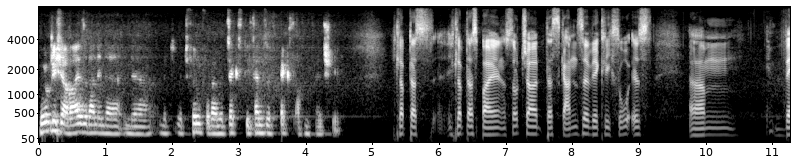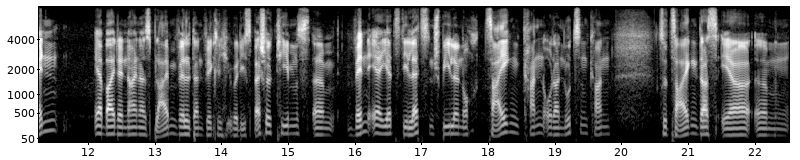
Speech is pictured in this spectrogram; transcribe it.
möglicherweise dann in der, in der, mit, mit fünf oder mit sechs Defensive Backs auf dem Feld steht. Ich glaube, dass, glaub, dass bei Socha das Ganze wirklich so ist, ähm, wenn er bei den Niners bleiben will, dann wirklich über die Special Teams. Ähm, wenn er jetzt die letzten Spiele noch zeigen kann oder nutzen kann, zu zeigen, dass er ähm,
